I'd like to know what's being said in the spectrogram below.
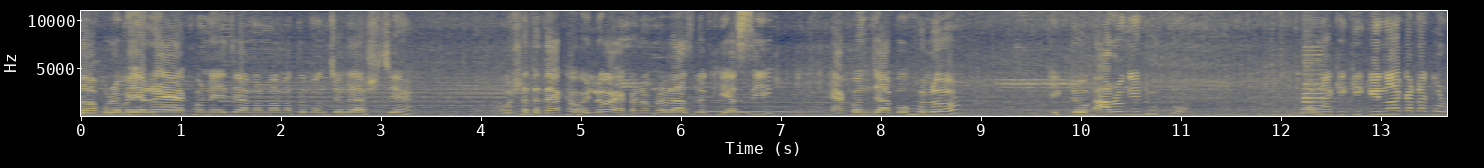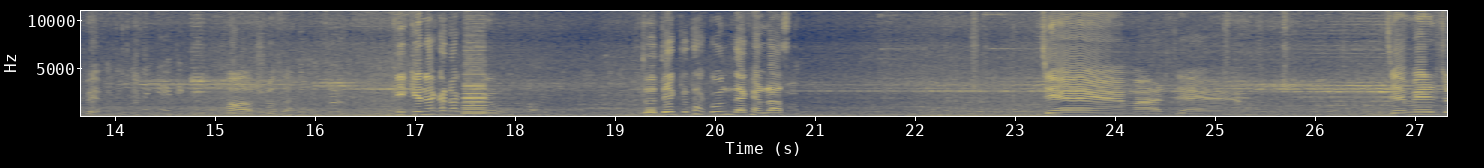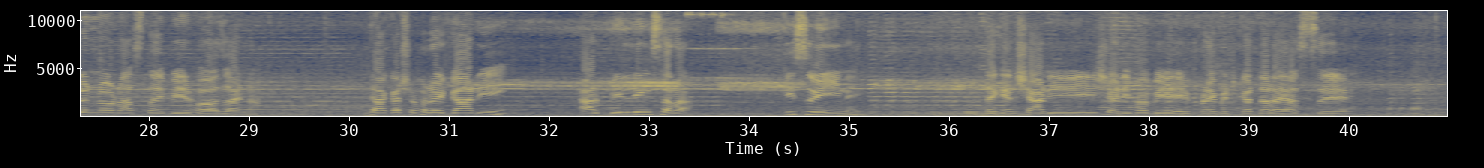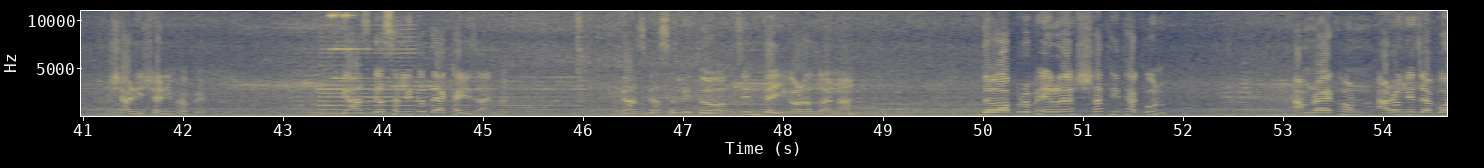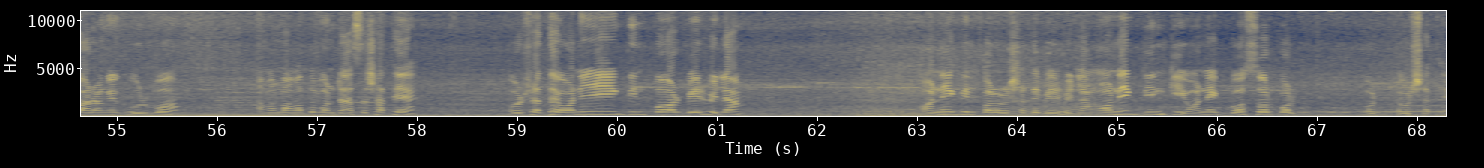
তো আপুরা ভাইয়ারা, এখন এই যে আমার মামা তো বোন চলে আসছে। ওর সাথে দেখা হইল, এখন আমরা রাজলক্ষ্মী আছি। এখন যাব হলো একটু আড়ঙে ঢুকবো। ও নাকি কি কেনাকাটা করবে? হ্যাঁ সোজা। কি কেনাকাটা করবে ও? তো দেখতে থাকুন, দেখেন রাস্তা জ্যাম আর জ্যাম। জ্যামের জন্য রাস্তায় বের হওয়া যায় না। ঢাকা শহরে গাড়ি আর বিল্ডিং ছাড়া কিছুই নেই। দেখেন, সারি সারিভাবে প্রাইভেট কার দাঁড়ায় আসছে সারি সারিভাবে। গাছগাছালি তো দেখাই যায় না। গাছগাছালি তো চিন্তাই করা যায় না। তো আপনার ভাইয়েরা, সাথেই থাকুন। আমরা এখন আড়ঙে যাব, আড়ঙে ঘুরবো। আমার মামাতো বোনটা আছে সাথে। ওর সাথে অনেক দিন পর বের হইলাম। অনেক দিন পর ওর সাথে বের হইলাম। অনেক দিন কি, অনেক বছর পর ওর ওর সাথে।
